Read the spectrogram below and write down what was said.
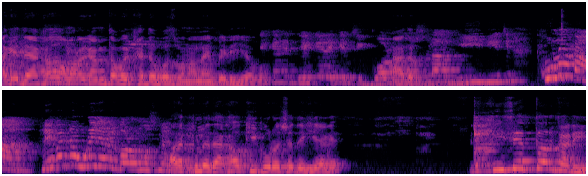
আগে দেখাও আমার আমি তবে খেতে বসবো নাহলে আমি বেরিয়ে যাব। এখানে ঢেকে রেখেছি গরম হ্যাঁ, মশলা ঘি দিয়েছি। খুলো না ফ্লেভারটা উড়ে যাবে গরম মশলা আরে খুলে দেখাও কি করেছ দেখি আগে। এটা কিসের তরকারি?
